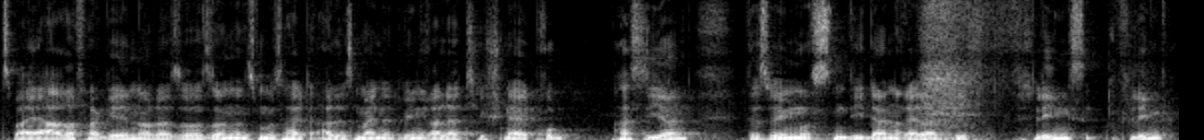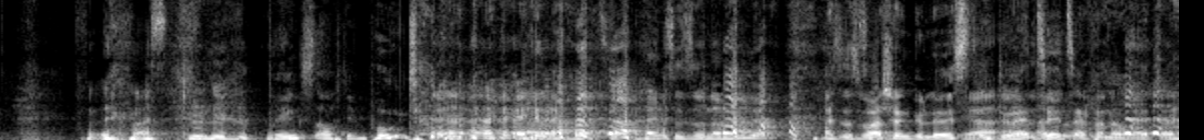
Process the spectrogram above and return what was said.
zwei Jahre vergehen oder so, sondern es muss halt alles meinetwegen relativ schnell pro- passieren. Deswegen mussten die dann relativ flink, flink, was, Bringst auf den Punkt. halt zu so einer Mühle. Also es war schon gelöst Ja, und du also- erzählst einfach noch weiter.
